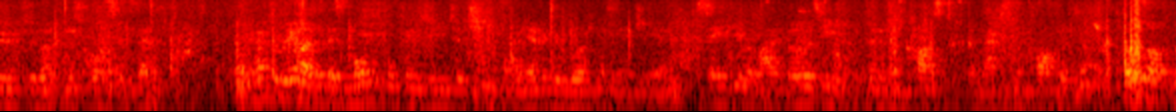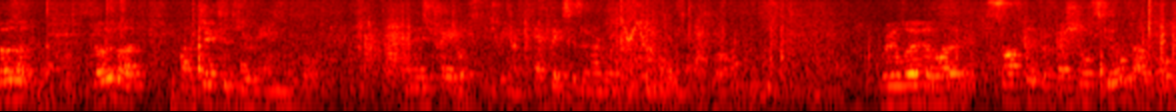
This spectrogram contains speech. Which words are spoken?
to, to learn from this course is that you have to realize that there's multiple things you need to achieve whenever you're working as an engineer. Safety, reliability, minimum cost, maximum profit. Those are, those are, those are objectives you're aiming for. And there's trade-offs between them. Ethics is another one as well. We'll learn a lot of softer professional skills. I'll talk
